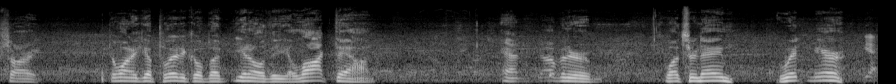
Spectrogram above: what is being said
sorry don't want to get political, but you know the lockdown and Governor, what's her name, Whitmer. Yeah.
